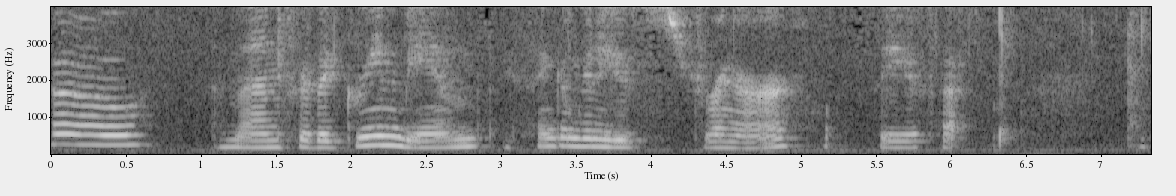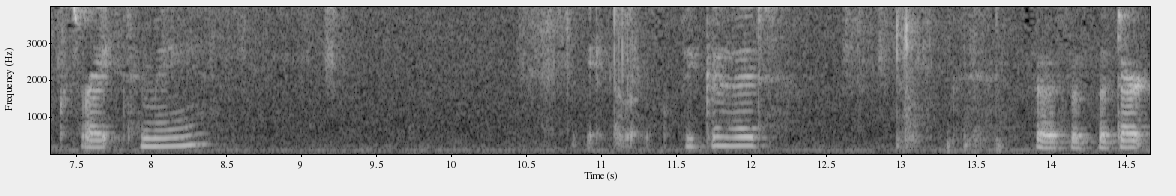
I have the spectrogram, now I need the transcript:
Go. And then for the green beans, I think I'm gonna use stringer. Let's see if that looks right to me. Yeah, this will be good. So this is the dark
